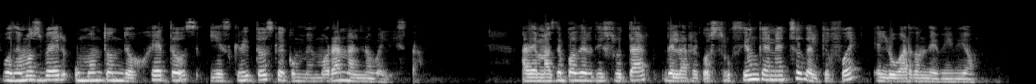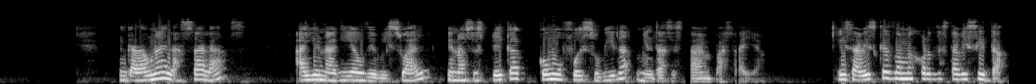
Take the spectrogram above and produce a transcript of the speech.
podemos ver un montón de objetos y escritos que conmemoran al novelista, además de poder disfrutar de la reconstrucción que han hecho del que fue el lugar donde vivió. En cada una de las salas hay una guía audiovisual que nos explica cómo fue su vida mientras estaba en Pasaya. ¿Y sabéis qué es lo mejor de esta visita?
